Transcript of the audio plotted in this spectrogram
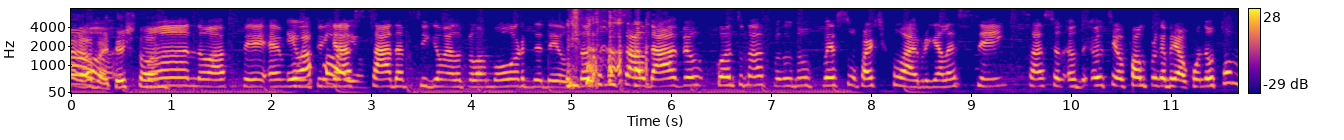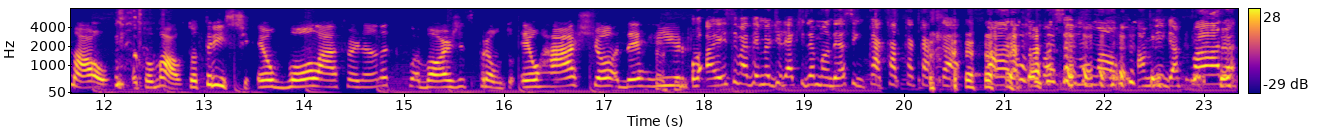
É, vai testando. Mano, a Fê é muito engraçada. Sigam ela, pelo amor de Deus. Tanto no saudável quanto na, no pessoal particular, porque ela é sensacional. Eu, eu, assim, eu falo pro Gabriel, quando eu tô mal, eu tô mal, tô triste, eu vou lá, Fernanda Borges, pronto. Eu racho de rir. Aí você vai ver meu direct da Amanda, é assim, kkkk. Para, tô passando mal. Amiga, para.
